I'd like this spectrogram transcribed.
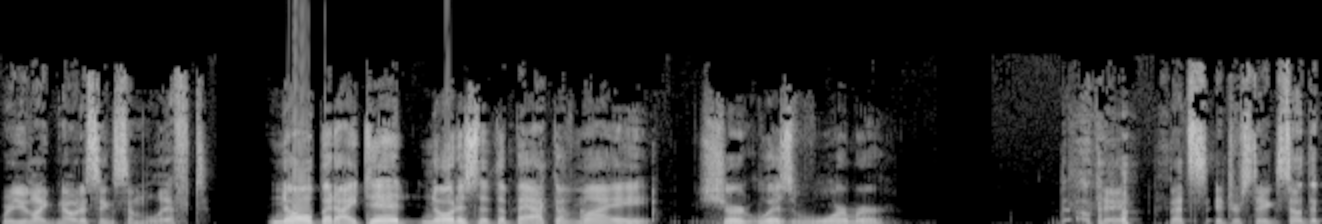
Were you like noticing some lift? no, but I did notice that the back of my shirt was warmer. Okay, that's interesting. So the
